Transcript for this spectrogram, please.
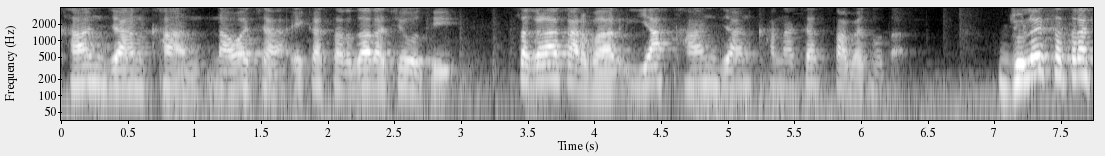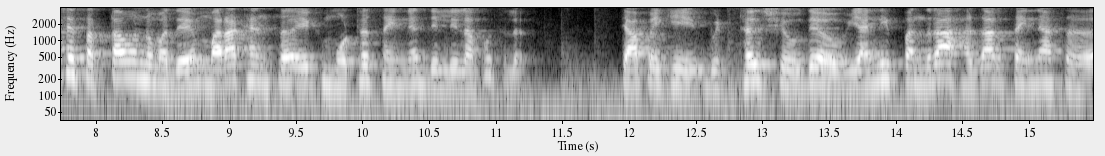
खान जान खान नावाच्या एका सरदाराची होती. सगळा कारभार या खान जान खानाच्याच ताब्यात होता. जुलै सतराशे सत्तावन्नमध्ये मराठ्यांचं एक मोठं सैन्य दिल्लीला पोचलं. त्यापैकी विठ्ठल शिवदेव यांनी पंधरा हजार सैन्यासह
